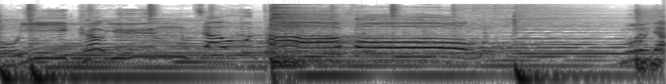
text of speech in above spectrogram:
无意却远走他方，没有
